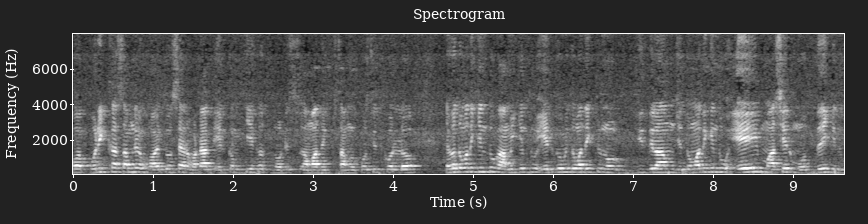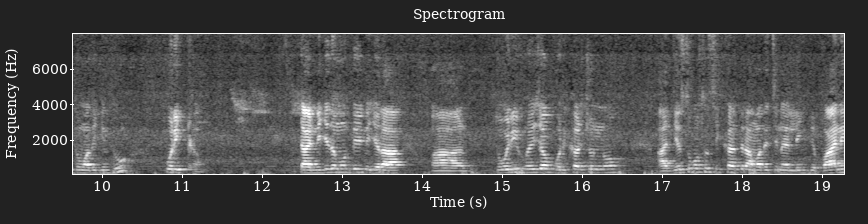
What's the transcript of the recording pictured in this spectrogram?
বা পরীক্ষার সামনে হয়তো স্যার হঠাৎ এরকম কি নোটিশ আমাদের সামনে উপস্থিত করল। দেখো, তোমাদের কিন্তু, আমি কিন্তু এরকমই তোমাদের একটু দিয়ে দিলাম যে, তোমাদের কিন্তু এই মাসের মধ্যেই কিন্তু তোমাদের কিন্তু পরীক্ষা। তাই নিজেদের মধ্যেই নিজেরা তৈরি হয়ে যাও পরীক্ষার জন্য। আর যে সমস্ত শিক্ষার্থীরা আমাদের চ্যানেল লিঙ্কটি পায়নি,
